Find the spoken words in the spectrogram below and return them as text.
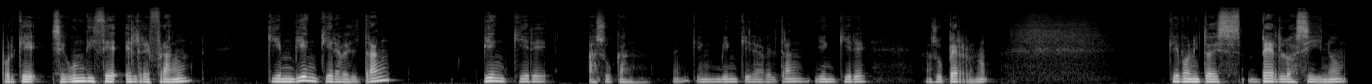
porque según dice el refrán, quien bien quiere a Beltrán, bien quiere a su can. ¿eh? Quien bien quiere a Beltrán, bien quiere a su perro, ¿no? Qué bonito es verlo así, ¿no?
